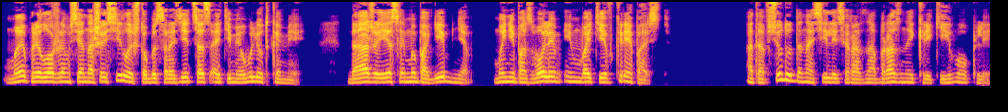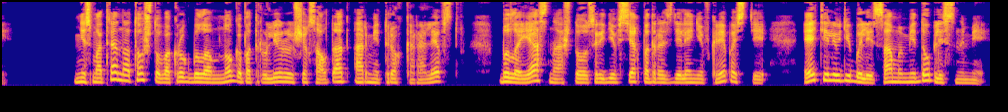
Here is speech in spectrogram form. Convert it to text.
Мы приложим все наши силы, чтобы сразиться с этими ублюдками. Даже если мы погибнем, мы не позволим им войти в крепость». Отовсюду доносились разнообразные крики и вопли. Несмотря на то, что вокруг было много патрулирующих солдат армии трех королевств, было ясно, что среди всех подразделений в крепости эти люди были самыми доблестными.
